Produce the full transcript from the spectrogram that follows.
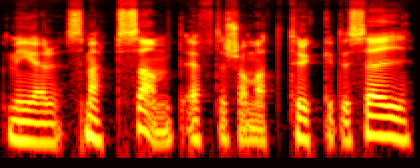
mer smärtsamt eftersom att trycket i sig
